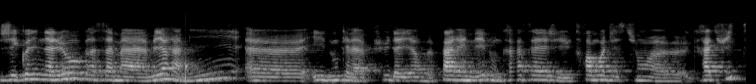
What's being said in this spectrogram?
J'ai connu Nalo grâce à ma meilleure amie euh, et donc elle a pu d'ailleurs me parrainer. Donc grâce à elle, j'ai eu trois mois de gestion euh, gratuite.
